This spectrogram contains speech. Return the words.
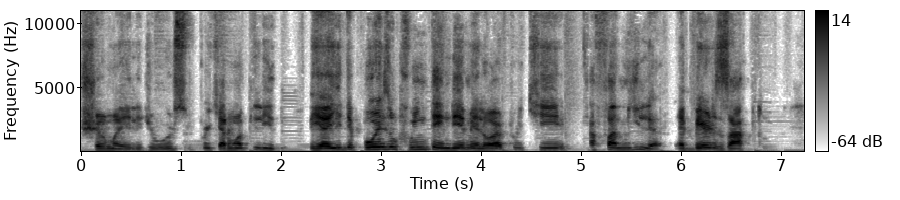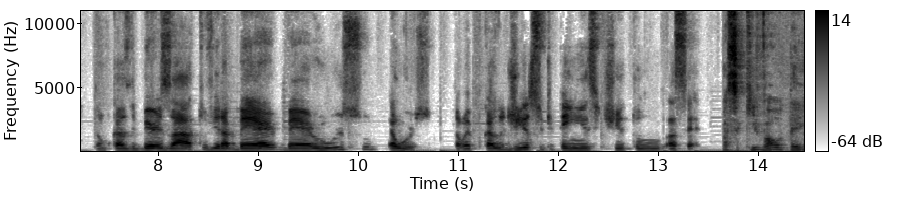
chama ele de urso porque era um apelido. E aí depois eu fui entender melhor porque a família é Berzato. Então, por causa de Berzato, vira Bear, Bear, urso, é urso. Então é por causa disso que tem esse título a série. Nossa, que volta, hein?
